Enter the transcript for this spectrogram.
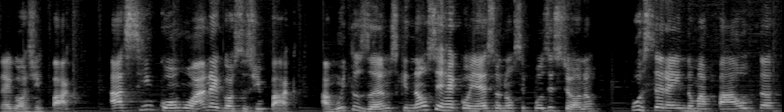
negócio de impacto, assim como há negócios de impacto há muitos anos que não se reconhecem ou não se posicionam por ser ainda uma pauta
